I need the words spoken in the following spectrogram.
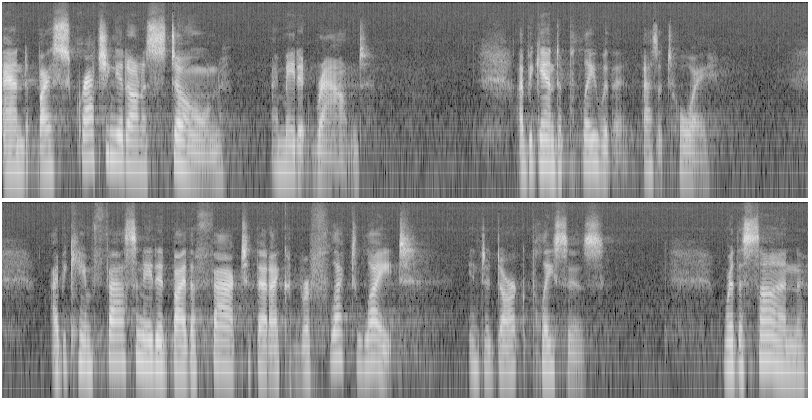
and by scratching it on a stone, I made it round. I began to play with it as a toy. I became fascinated by the fact that I could reflect light into dark places where the sun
